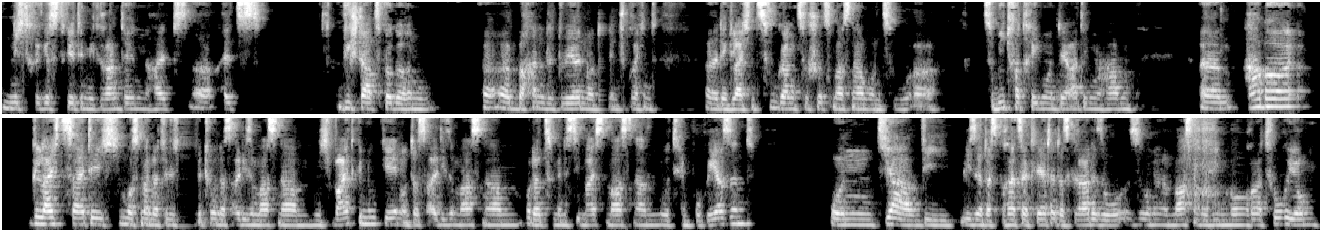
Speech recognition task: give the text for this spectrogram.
nicht registrierte Migrantinnen halt als wie Staatsbürgerin äh, behandelt werden und entsprechend äh, den gleichen Zugang zu Schutzmaßnahmen und zu, äh, zu Mietverträgen und derartigen haben. Ähm, aber gleichzeitig muss man natürlich betonen, dass all diese Maßnahmen nicht weit genug gehen und dass all diese Maßnahmen oder zumindest die meisten Maßnahmen nur temporär sind. Und ja, wie Lisa das bereits erklärt hat, dass gerade so, so eine Maßnahme wie ein Moratorium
